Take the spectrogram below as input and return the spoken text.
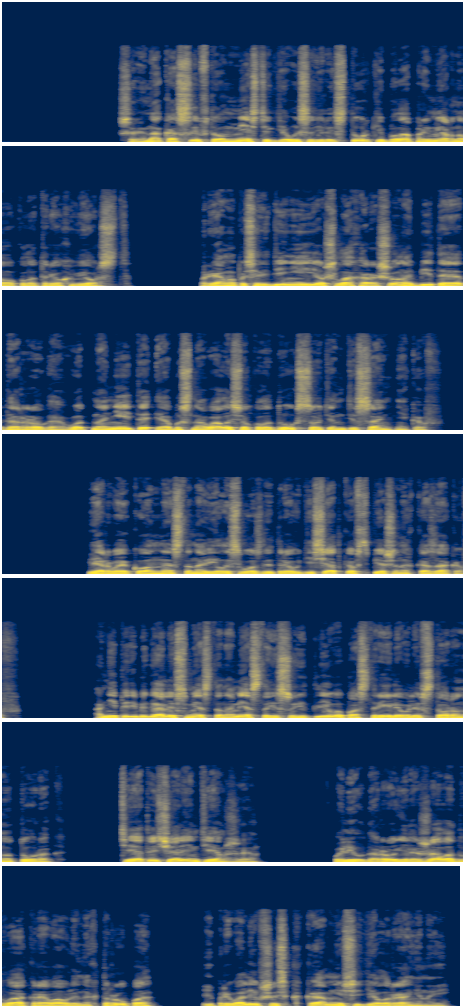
Ширина косы в том месте, где высадились турки, была примерно около трех верст. Прямо посередине ее шла хорошо набитая дорога. Вот на ней-то и обосновалось около двух сотен десантников. Первая конная остановилась возле трех десятков спешенных казаков. Они перебегали с места на место и суетливо постреливали в сторону турок. Те отвечали им тем же. В пыли у дороги лежало два окровавленных трупа, и, привалившись к камню, сидел раненый.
